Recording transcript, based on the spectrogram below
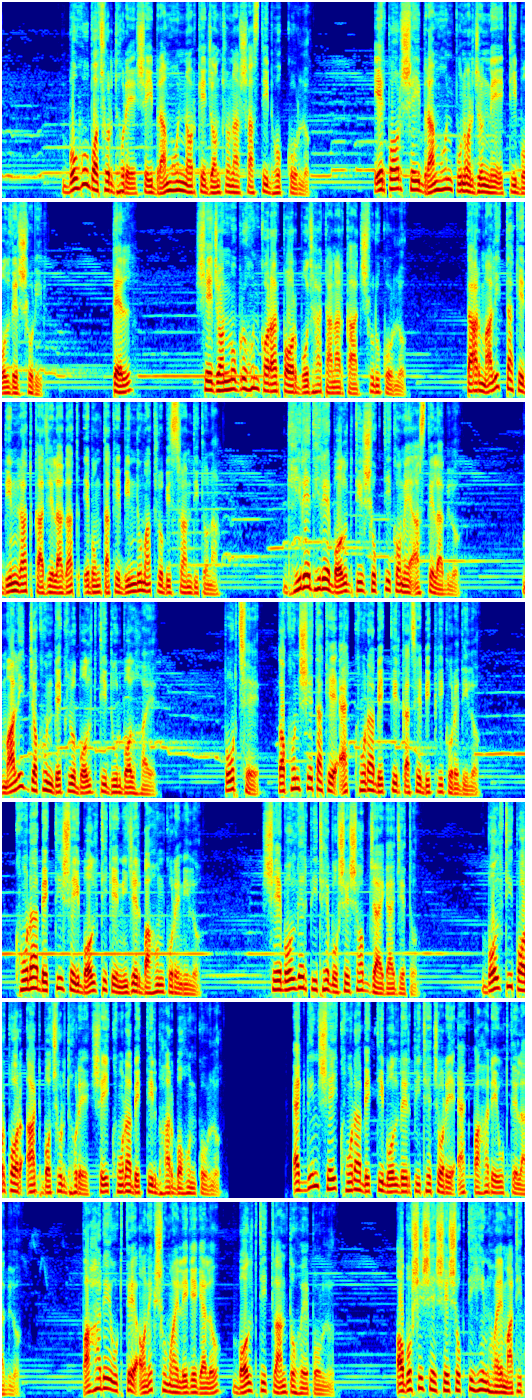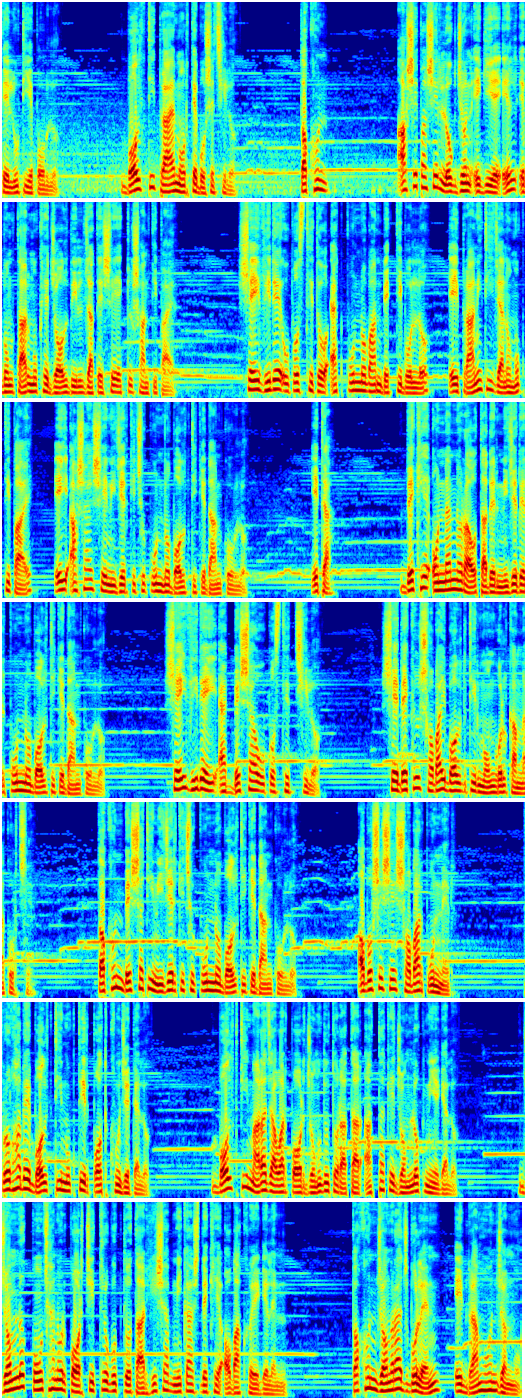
বহু বছর ধরে সেই ব্রাহ্মণ নরকে যন্ত্রণার শাস্তি ভোগ করল। এরপর সেই ব্রাহ্মণ পুনর্জন্মে একটি বলদের শরীর। তেল সে জন্মগ্রহণ করার পর বোঝা টানার কাজ শুরু করল। তার মালিক তাকে দিনরাত কাজে লাগাত এবং তাকে বিন্দুমাত্র বিশ্রাম দিত না। ধীরে ধীরে বলদটির শক্তি কমে আসতে লাগল। মালিক যখন দেখল বলদটি দুর্বল হয়, পড়ছে, তখন সে তাকে এক খোঁড়া ব্যক্তির কাছে বিক্রি করে দিল। খোঁড়া ব্যক্তি সেই বলটিকে নিজের বাহন করে নিল। সে বলদের পিঠে বসে সব জায়গায় যেত। বলটি পরপর আট বছর ধরে সেই খোঁড়া ব্যক্তির ভার বহন করল। একদিন সেই খোঁড়া ব্যক্তি বলদের পিঠে চড়ে এক পাহাড়ে উঠতে লাগল। পাহাড়ে উঠতে অনেক সময় লেগে গেল, বলটি ক্লান্ত হয়ে পড়ল। অবশেষে সে শক্তিহীন হয়ে মাটিতে লুটিয়ে পড়ল। বলটি প্রায় মরতে বসেছিল। তখন আশেপাশের লোকজন এগিয়ে এল এবং তার মুখে জল দিল যাতে সে একটু শান্তি পায়। সেই ভিড়ে উপস্থিত এক পুণ্যবান ব্যক্তি বলল, এই প্রাণীটি যেন মুক্তি পায়, এই আশায় সে নিজের কিছু পুণ্য বলটিকে দান করল। এটা দেখে অন্যান্যরাও তাদের নিজেদের পুণ্য বলটিকে দান করল। সেই ভিড়েই এক বেশ্যাও উপস্থিত ছিল। সে দেখল সবাই বলটির মঙ্গল কামনা করছে। তখন বেশ্যাটি নিজের কিছু পুণ্য বলটিকে দান করল। অবশেষে সবার পুণ্যের প্রভাবে বলটি মুক্তির পথ খুঁজে পেল। বলটি মারা যাওয়ার পর যমদূতরা তার আত্মাকে জমলোক নিয়ে গেল। জমলোক পৌঁছানোর পর চিত্রগুপ্ত তার হিসাব নিকাশ দেখে অবাক হয়ে গেলেন। তখন যমরাজ বলেন, এই ব্রাহ্মণ জন্ম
